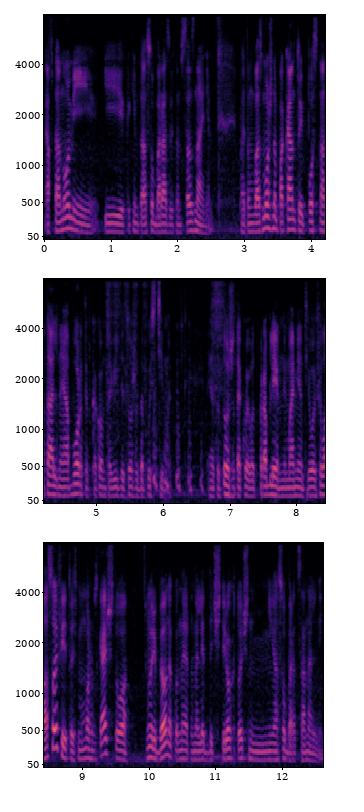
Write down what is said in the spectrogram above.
автономией и каким-то особо развитым сознанием. Поэтому, возможно, по Канту и постнатальные аборты в каком-то виде тоже допустимы. Это тоже такой вот проблемный момент его философии. То есть мы можем сказать, что ну, ребенок, он, наверное, лет до четырех точно не особо рациональный.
